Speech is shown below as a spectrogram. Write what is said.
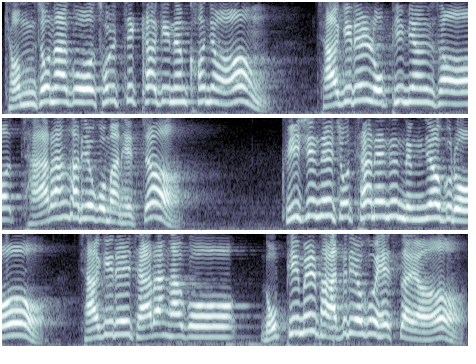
겸손하고 솔직하기는 커녕 자기를 높이면서 자랑하려고만 했죠? 귀신을 쫓아내는 능력으로 자기를 자랑하고 높임을 받으려고 했어요.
